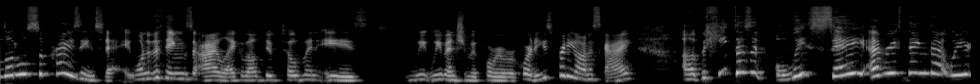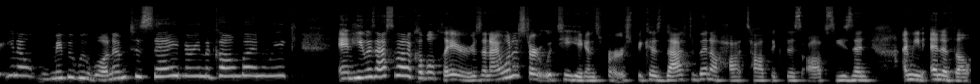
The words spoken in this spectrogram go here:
little surprising today. One of the things I like about Duke Tobin is we, we mentioned before we recorded, he's a pretty honest guy. Uh, but he doesn't always say everything that we, you know, maybe we want him to say during the combine week. And he was asked about a couple players. And I want to start with Tee Higgins first because that's been a hot topic this offseason. I mean, NFL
